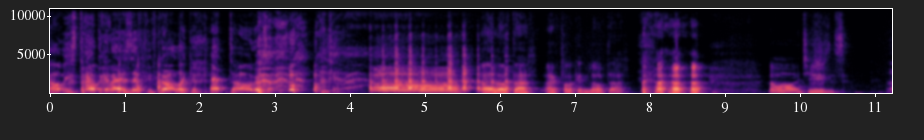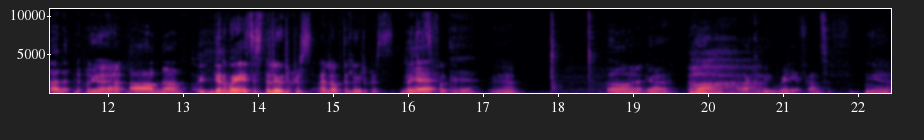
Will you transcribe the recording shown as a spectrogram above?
All he's talking about is if you've got like a pet dog or something. Oh, I love that. I fucking love that. oh Jesus! And Yeah, oh man, you can get away. It's just the ludicrous. I love the ludicrous. I Yeah, just fucking yeah. oh yeah. Well, that could be really offensive. Yeah, yeah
